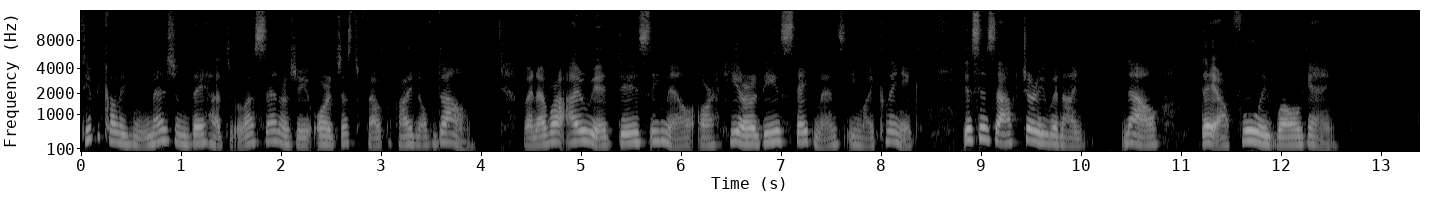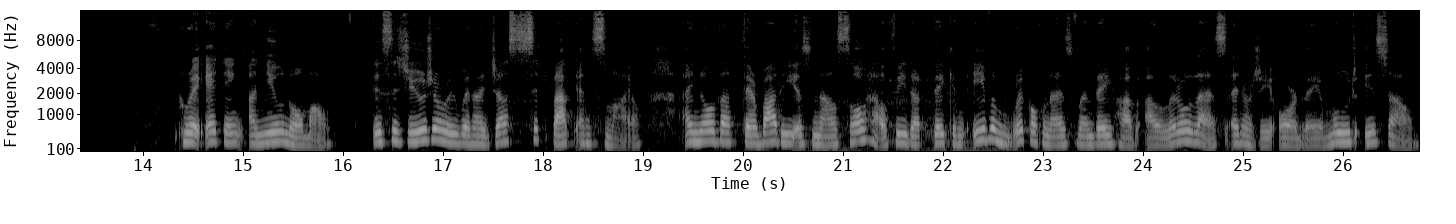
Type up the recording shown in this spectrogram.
typically mention they had less energy or just felt kind of down. Whenever I read this email or hear these statements in my clinic, this is actually when I now they are fully well again. Creating a new normal. This is usually when I just sit back and smile. I know that their body is now so healthy that they can even recognize when they have a little less energy or their mood is down.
